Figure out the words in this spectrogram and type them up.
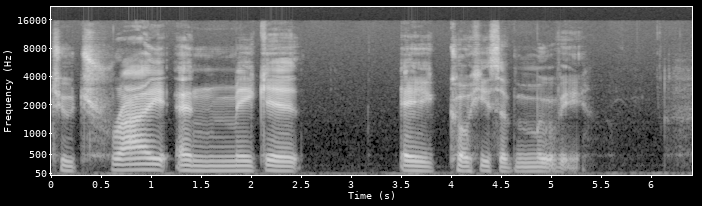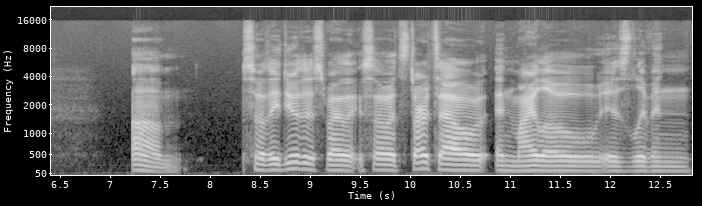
to try and make it a cohesive movie. Um so they do this by like so it starts out and Milo is living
